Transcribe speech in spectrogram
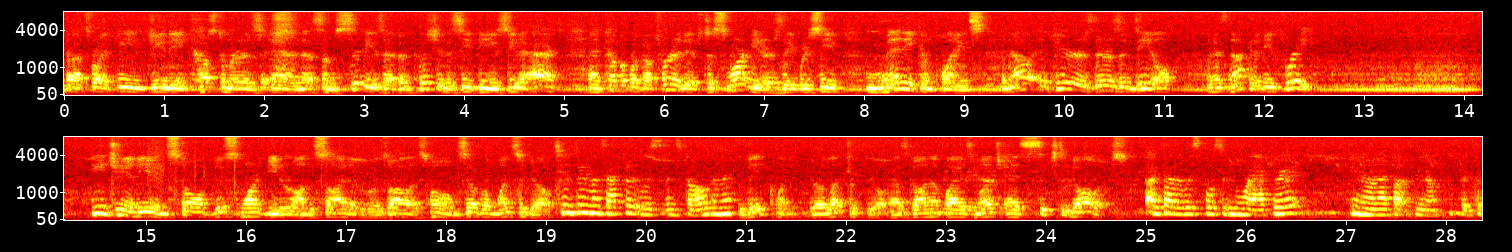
That's right. PG&E customers and uh, some cities have been pushing the CPUC to act and come up with alternatives to smart meters. They've received many complaints, and now it appears there is a deal, and it's not going to be free. PG&E installed this smart meter on the side of the Rosales home several months ago. Two, three months after it was installed in it. They claim their electric bill has gone up by as much as $60. I thought it was supposed to be more accurate, you know, and I thought, you know, that the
